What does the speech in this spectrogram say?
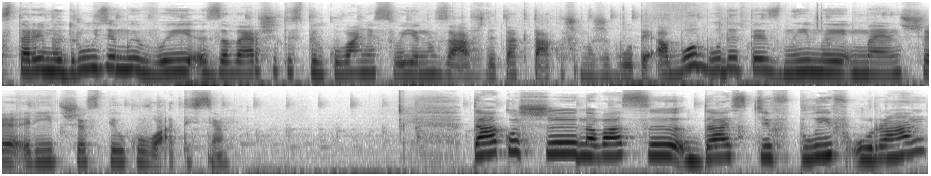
старими друзями ви завершите спілкування своє назавжди. Так також може бути. Або будете з ними менше рідше спілкуватися. Також е, на вас е, дасть вплив уран е,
